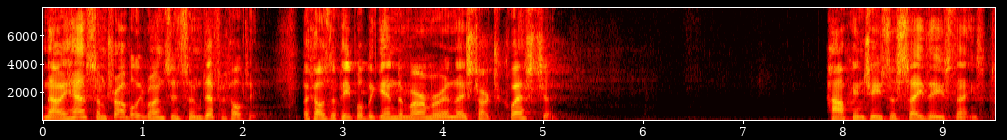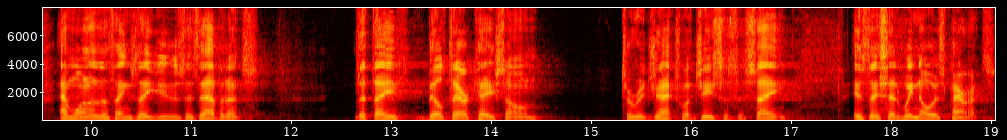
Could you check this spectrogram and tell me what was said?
Now he has some trouble, he runs into some difficulty because the people begin to murmur and they start to question. How can Jesus say these things? And one of the things they use as evidence that they built their case on to reject what Jesus is saying is they said, We know his parents.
